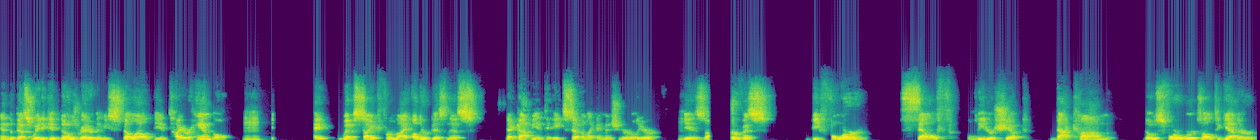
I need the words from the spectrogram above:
And the best way to get those, rather than me spell out the entire handle, mm-hmm a website for my other business that got me into H7, like I mentioned earlier, mm-hmm. is uh, service before self leadership.com. Those four words all together.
